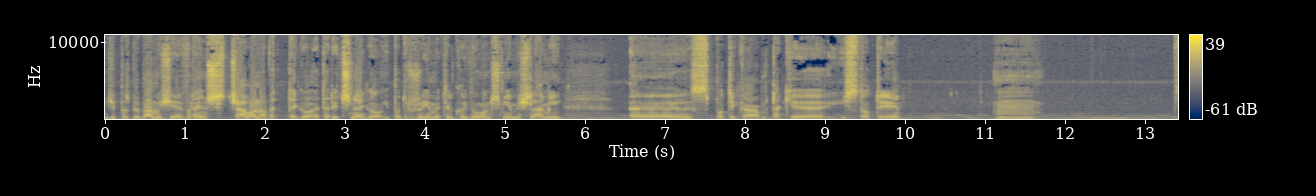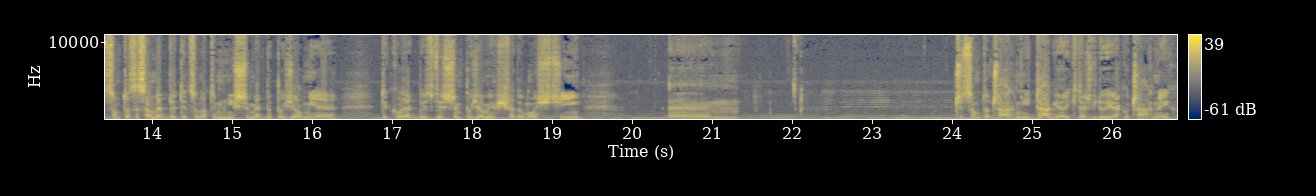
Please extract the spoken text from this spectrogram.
gdzie pozbywamy się wręcz ciała nawet tego eterycznego i podróżujemy tylko i wyłącznie myślami, e, spotykam takie istoty. Mm. Są to te same byty, co na tym niższym jakby poziomie, tylko jakby z wyższym poziomem świadomości. E, czy są to czarni? Tak, ja ich też widuję jako czarnych.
